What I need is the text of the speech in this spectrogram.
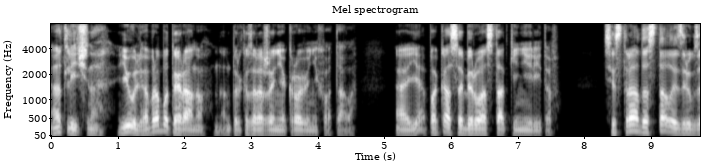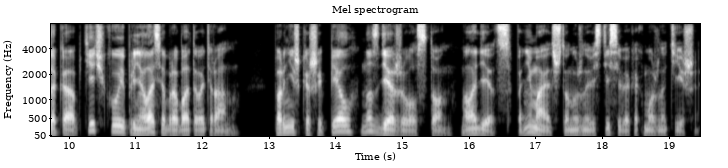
«Отлично. Юль, обработай рану. Нам только заражения крови не хватало. А я пока соберу остатки нейритов». Сестра достала из рюкзака аптечку и принялась обрабатывать рану. Парнишка шипел, но сдерживал стон. Молодец, понимает, что нужно вести себя как можно тише.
